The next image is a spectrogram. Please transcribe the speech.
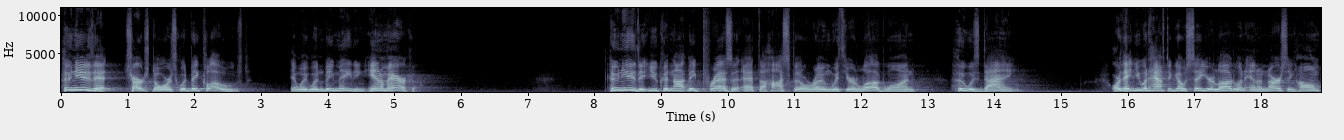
Who knew that church doors would be closed and we wouldn't be meeting in America? Who knew that you could not be present at the hospital room with your loved one who was dying? Or that you would have to go see your loved one in a nursing home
